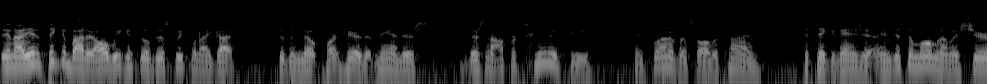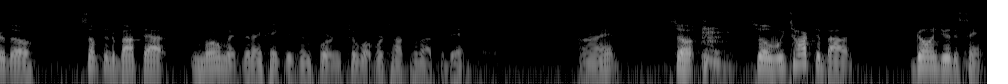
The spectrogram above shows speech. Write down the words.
then I didn't think about it all week until this week when I got to the note part here that, man, there's, there's an opportunity in front of us all the time to take advantage of. In just a moment, I'm going to share, though, something about that moment that I think is important to what we're talking about today. All right? So, so we talked about go and do the same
